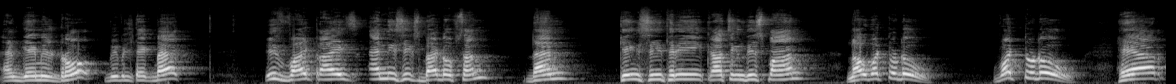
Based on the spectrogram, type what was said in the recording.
and game is draw. We will take back. If white tries ne6 bad option then king c3 catching this pawn now what to do? What to do? Here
